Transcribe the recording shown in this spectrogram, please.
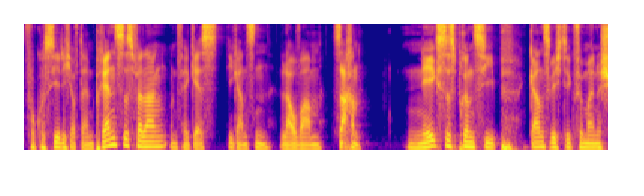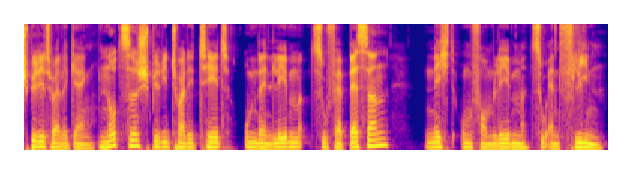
fokussiere dich auf dein brennendstes Verlangen und vergess die ganzen lauwarmen Sachen. Nächstes Prinzip, ganz wichtig für meine spirituelle Gang. Nutze Spiritualität, um dein Leben zu verbessern, nicht um vom Leben zu entfliehen.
